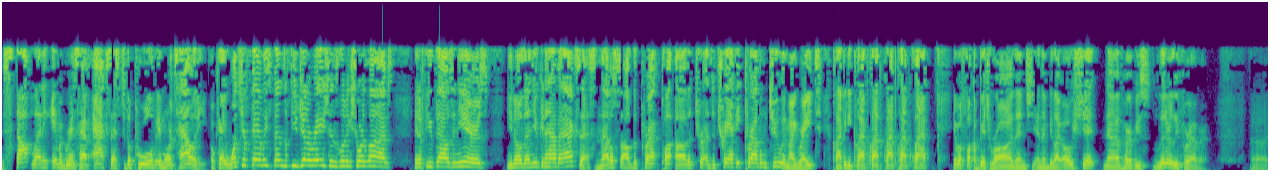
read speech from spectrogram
is stop letting immigrants have access to the pool of immortality. Okay. Once your family spends a few generations living short lives in a few thousand years, you know, then you can have access, and that'll solve the pra- pl- uh, the tra- the traffic problem too. Am I right? Clappity clap clap clap clap clap. You ever fuck a bitch raw and then and then be like, oh shit, now I have herpes literally forever uh,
